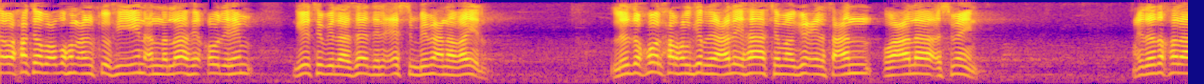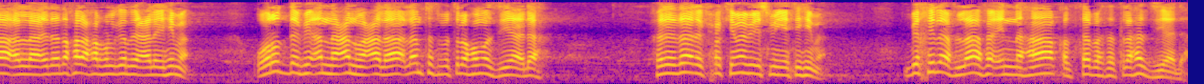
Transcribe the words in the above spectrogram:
وحكى بعضهم عن الكوفيين أن الله في قولهم جئت بلا زاد اسم بمعنى غير. لدخول حرف الجر عليها كما جعلت عن وعلى اسمين. إذا دخل إذا دخل حرف الجر عليهما. ورد بأن عن وعلى لم تثبت لهما الزيادة فلذلك حكم باسميتهما. بخلاف لا فإنها قد ثبتت لها الزيادة.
